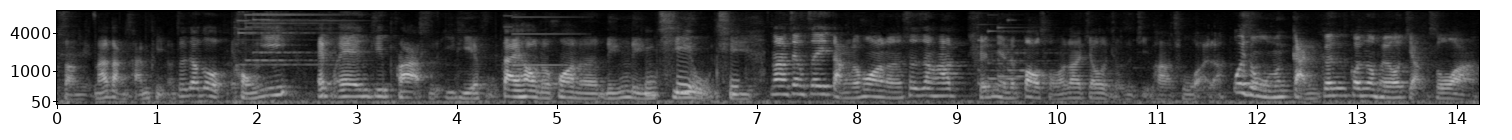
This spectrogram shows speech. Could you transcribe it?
上面。哪档产品呢？这叫做统一 FANG Plus ETF，代号的话呢，零零七五七。那像这一档的话呢，事实上它全年的报酬啊，大概交了九十几趴出来了。为什么我们敢跟观众朋友讲说啊？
